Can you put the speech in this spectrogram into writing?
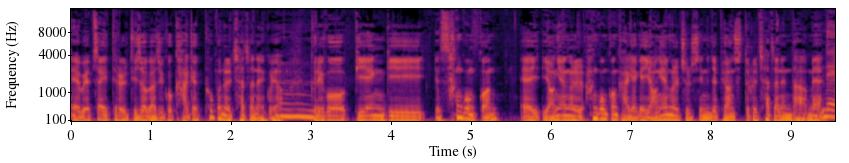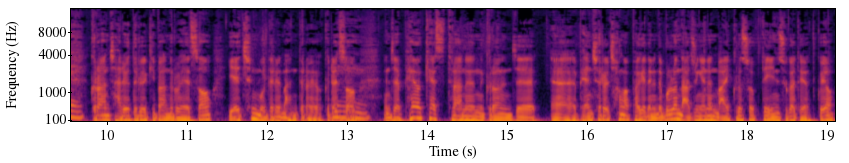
웹사이트를 뒤져가지고 가격 표본을 찾아내고요. 음. 그리고 비행기 상공권 영향을 항공권 가격에 영향을 줄 수 있는 이제 변수들을 찾아낸 다음에 네. 그러한 자료들을 기반으로 해서 예측 모델을 만들어요. 그래서 네. 이제 Farecast라는 그런 이제 벤처를 창업하게 되는데 물론 나중에는 마이크로소프트에 인수가 되었고요.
